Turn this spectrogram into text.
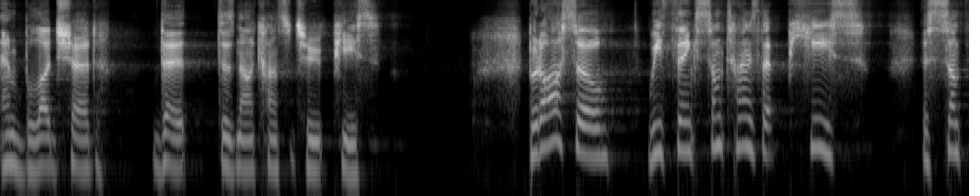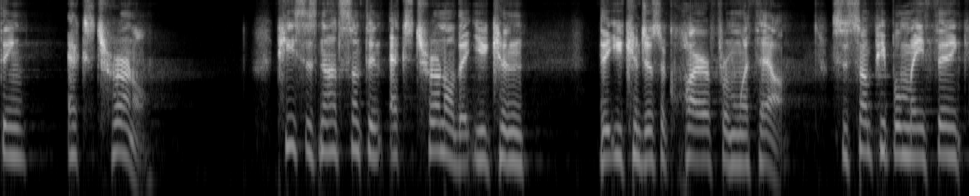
and bloodshed that does not constitute peace, but also we think sometimes that peace is something external. Peace is not something external that you can that you can just acquire from without. So some people may think,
